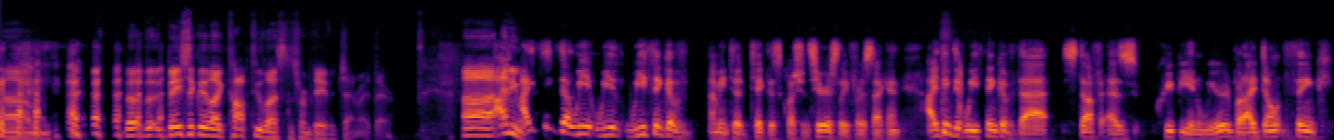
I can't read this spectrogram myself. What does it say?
Um, the, the, basically, like top two lessons from David Chen right there. Uh, anyway, I, I, think that we we we think of. I mean, to take this question seriously for a second, I think that we think of that stuff as creepy and weird, but I don't think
